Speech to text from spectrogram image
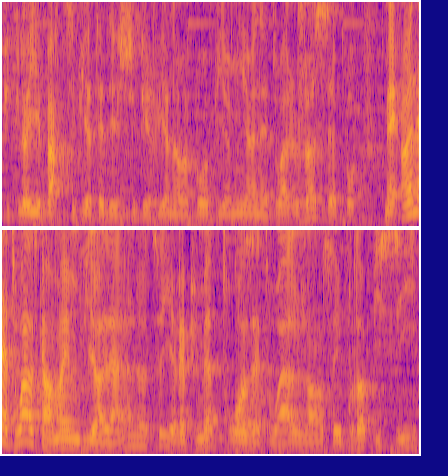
puis que là, il est parti, puis il était déçu, puis il reviendra pas, puis il a mis un étoile. Je sais pas. Mais un étoile, c'est quand même violent, là, tu sais. Il aurait pu mettre trois étoiles, genre c'est propre ici,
